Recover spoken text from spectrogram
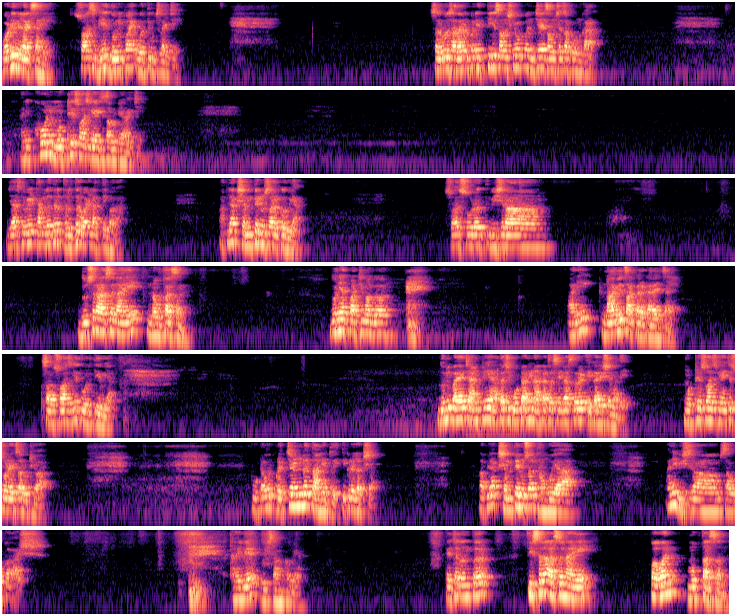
बॉडी रिलॅक्स आहे. श्वास घे दोन्ही पाय वरती उचलायचे. सर्वसाधारणपणे तीस अंश किंवा पंचेचाळीस अंशाचा कोण करा आणि खोल मोठे श्वास घ्यायचे चालू ठेवायचे. जास्त वेळ थांबलं तर थरथर व्हायला लागते बघा. आपल्या क्षमतेनुसार करूया. श्वास सोडत विश्राम. दुसरं आसन आहे नौकासन. दोन्ही हात पाठीमाग. आणि नावेचा आकार करायचा आहे. सा- श्वास घेत वरती येऊया. दोन्ही पायाचे अंगठे हाताची बोट आणि नाकाचा शेंडा सरळ एका रेषेमध्ये. मोठे श्वास घ्यायचे सोडायचे चालू ठेवा. पोटावर प्रचंड ताण येतोय. तिकडे लक्ष. आपल्या क्षमतेनुसार थांबूया. आणि विश्राम सावकाश. काही वेळ विश्राम करूया. त्याच्यानंतर तिसरं आसन आहे पवन मुक्तासन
